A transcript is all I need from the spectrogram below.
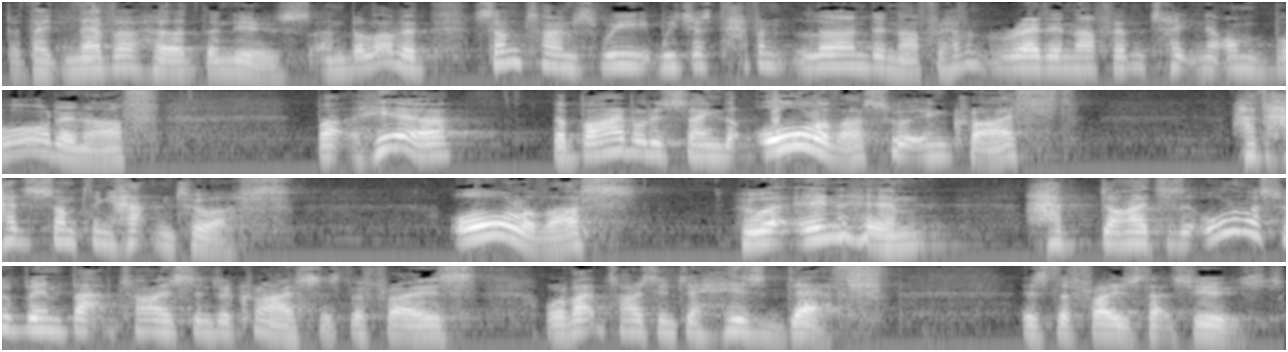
But they'd never heard the news. And, beloved, sometimes we, we just haven't learned enough, we haven't read enough, we haven't taken it on board enough but here, the Bible is saying that all of us who are in Christ have had something happen to us. All of us who are in Him have died to All of us who have been baptized into Christ is the phrase, or baptized into His death is the phrase that's used.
